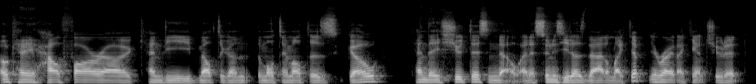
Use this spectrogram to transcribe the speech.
okay, how far uh, can the meltagun, the multi meltas go? Can they shoot this? No. And as soon as he does that, I'm like, yep, you're right. I can't shoot it.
